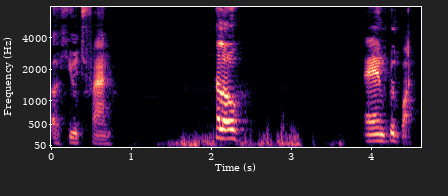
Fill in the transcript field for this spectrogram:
a huge fan. Hello and goodbye.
